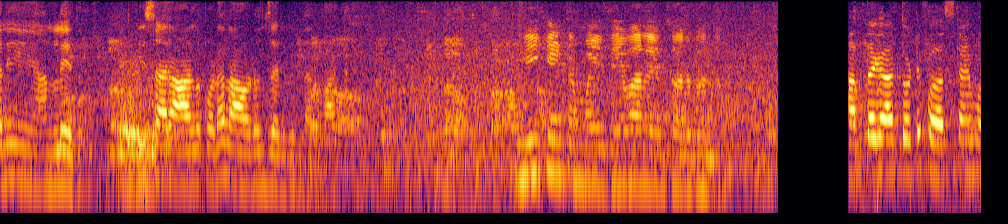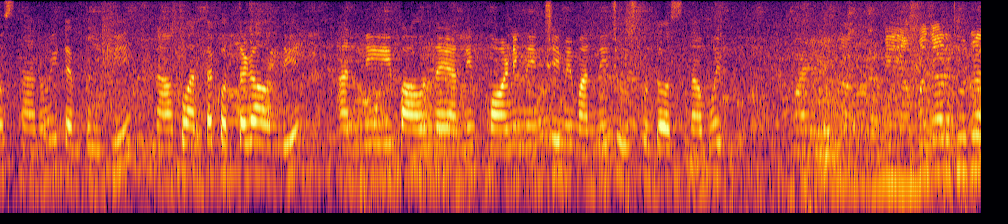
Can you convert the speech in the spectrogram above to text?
అని అనలేదు. ఈసారి వాళ్ళు కూడా రావడం జరిగింది అనమాట నీకేంటమ్మా ఈ దేవాలయంతో అనుబంధం? అత్తగారితో ఫస్ట్ టైం వస్తున్నాను ఈ టెంపుల్కి నాకు అంతా కొత్తగా ఉంది. అన్నీ బాగున్నాయి. అన్నీ మార్నింగ్ నుంచి మేము అన్నీ చూసుకుంటూ వస్తున్నాము. మీ అమ్మగారు కూడా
